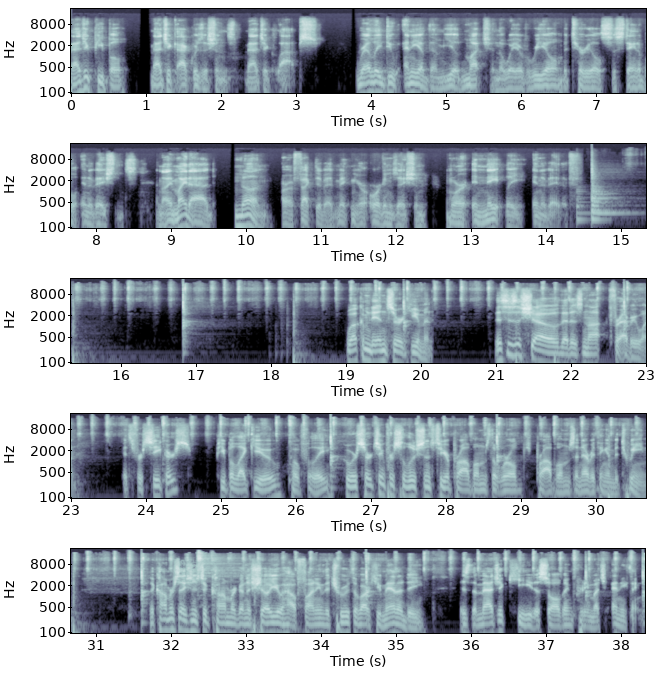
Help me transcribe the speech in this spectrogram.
Magic people, magic acquisitions, magic labs. Rarely do any of them yield much in the way of real, material, sustainable innovations. And I might add, none are effective at making your organization more innately innovative. Welcome to Insert Human. This is a show that is not for everyone. It's for seekers, people like you, hopefully, who are searching for solutions to your problems, the world's problems, and everything in between. The conversations to come are going to show you how finding the truth of our humanity is the magic key to solving pretty much anything.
